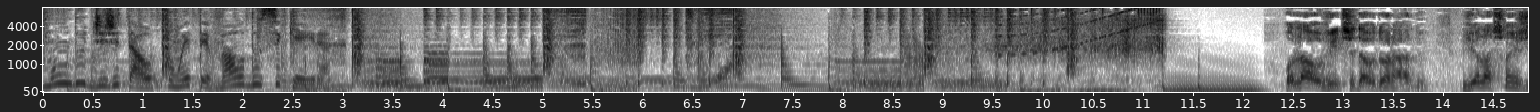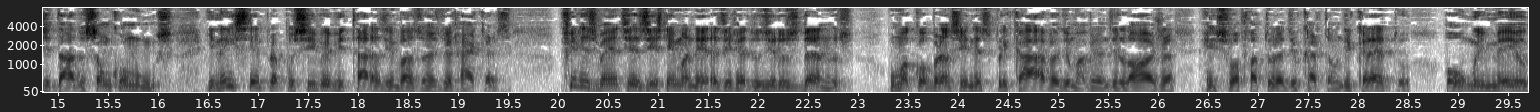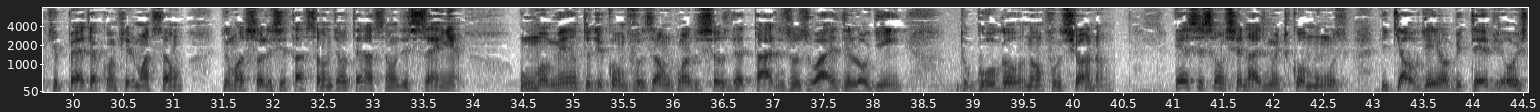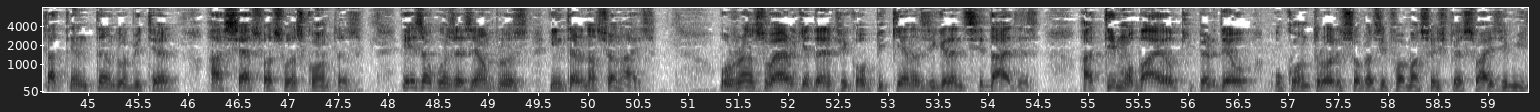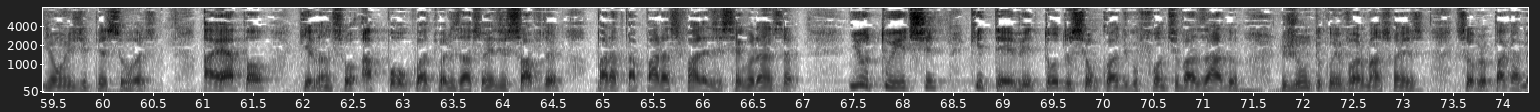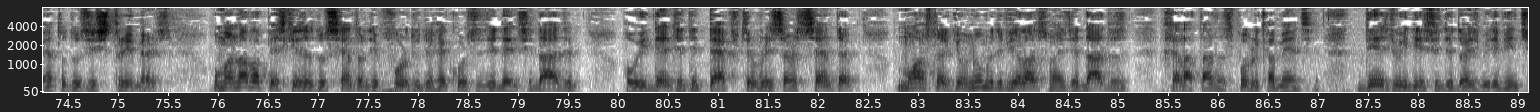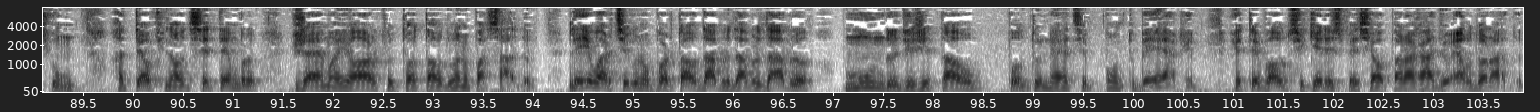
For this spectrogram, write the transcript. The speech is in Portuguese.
Mundo Digital com Etevaldo Siqueira. Olá, ouvintes da Eldorado. Violações de dados são comuns e nem sempre é possível evitar as invasões de hackers. Felizmente, existem maneiras de reduzir os danos. Uma cobrança inexplicável de uma grande loja em sua fatura de cartão de crédito ou um e-mail que pede a confirmação de uma solicitação de alteração de senha, um momento de confusão quando seus detalhes usuais de login do Google não funcionam. Esses são sinais muito comuns de que alguém obteve ou está tentando obter acesso às suas contas. Eis alguns exemplos internacionais. O ransomware que danificou pequenas e grandes cidades, a T-Mobile que perdeu o controle sobre as informações pessoais de milhões de pessoas, a Apple que lançou há pouco atualizações de software para tapar as falhas de segurança, e o Twitch que teve todo o seu código-fonte vazado junto com informações sobre o pagamento dos streamers. Uma nova pesquisa do Centro de Furto de Recursos de Identidade, o Identity Theft Research Center, mostra que o número de violações de dados relatadas publicamente desde o início de 2021 até o final de setembro já é maior que o total do ano passado. Leia o artigo no portal www.mundodigital.net.br. Etevaldo Siqueira, especial para a Rádio Eldorado.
